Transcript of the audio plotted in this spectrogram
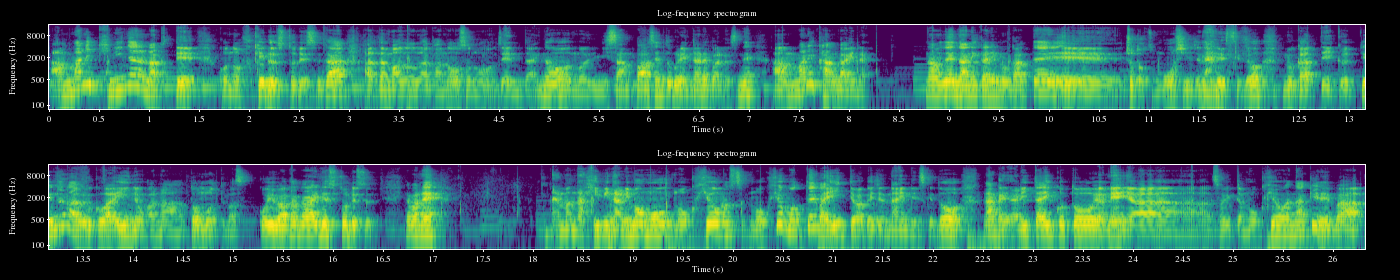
あんまり気にならなくて、この老けるストレスが頭の中のその全体の2、3%ぐらいになればですね、あんまり考えない。なので何かに向かって、えー、ちょっと盲信じゃないですけど、向かっていくっていうのが僕はいいのかなと思ってます。こういう若返りストレス。やっぱね、まあ、日々何もも目標を持つ、目標を持ってればいいってわけじゃないんですけど、なんかやりたいことやね、や、そういった目標がなければ、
